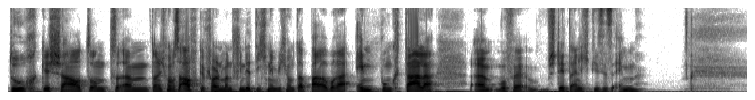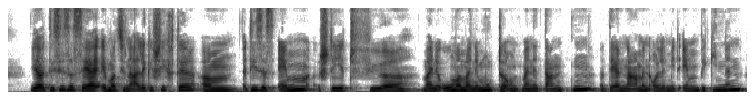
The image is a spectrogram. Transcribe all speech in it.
durchgeschaut und ähm, dann ist mir was aufgefallen. Man findet dich nämlich unter Barbara M. Thaler. Ähm, wofür steht eigentlich dieses M? Ja, das ist eine sehr emotionale Geschichte. Ähm, dieses M steht für meine Oma, meine Mutter und meine Tanten, deren Namen alle mit M beginnen.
